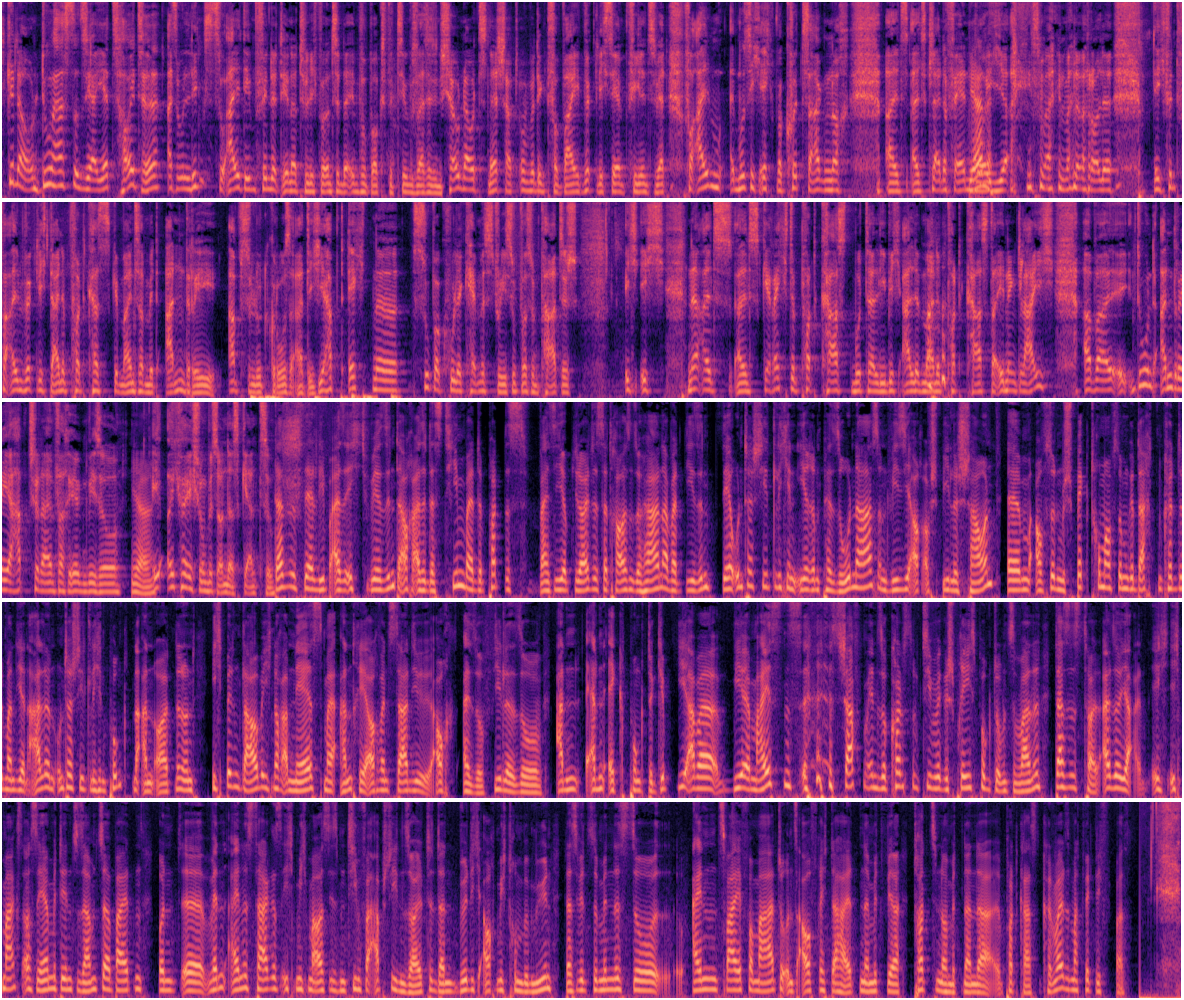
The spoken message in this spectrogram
genau. Und du hast uns ja jetzt heute, also Links zu all dem findet ihr natürlich bei uns in der Infobox beziehungsweise den Show Notes. Ne? Schaut unbedingt vorbei. Wirklich sehr empfehlenswert. Vor allem muss ich echt mal kurz sagen noch als, als kleiner Fanboy Gerne. hier in meiner Rolle. Ich finde vor allem wirklich deine Podcasts gemeinsam mit André absolut großartig. Ihr habt echt eine super coole Chemistry, super sympathisch. Ich, ich, ne, als, als gerechte Podcast-Mutter liebe ich alle meine PodcasterInnen gleich, aber äh, du und Andre, ihr habt schon einfach irgendwie so, ja. euch höre ich schon besonders gern zu. Das ist sehr lieb. Also ich, wir sind auch, also das Team bei The Pod, das weiß ich, ob die Leute es da draußen so hören, aber die sind sehr unterschiedlich in ihren Personas und wie sie auch auf Spiele schauen. Ähm, auf so einem Spektrum, auf so einem Gedachten könnte man die an allen unterschiedlichen Punkten anordnen und ich bin, glaube ich, noch am nächsten mal André, auch wenn es da die auch, also viele so an Aneckpunkte gibt, die aber wir meistens es schaffen, in so konstruktive Gesprächspunkte umzuwandeln. Das ist toll. Also ja, ich, ich mag es auch sehr, mit denen zusammenzuarbeiten und äh, wenn eines Tages ich mich mal aus diesem Team verabschieden sollte, dann würde ich auch mich darum bemühen, dass wir zumindest so ein, zwei Formate uns aufrechterhalten, damit wir trotzdem noch miteinander podcasten können, weil es macht wirklich Spaß.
